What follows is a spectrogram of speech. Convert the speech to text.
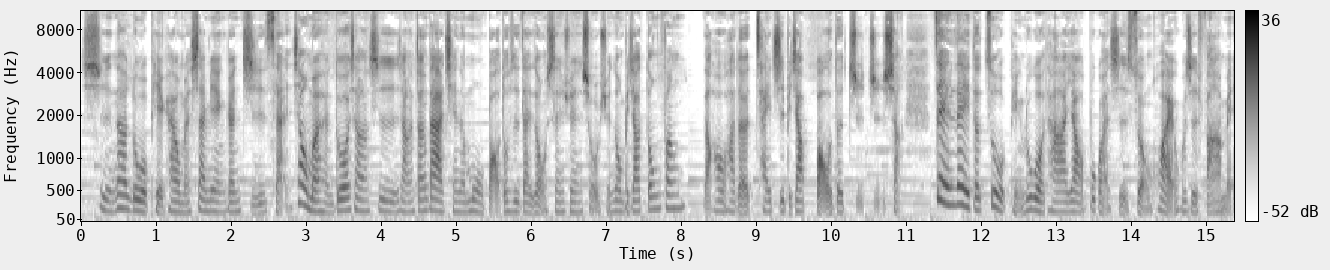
是，那如果撇开我们扇面跟纸伞，像我们很多像是像张大千的墨宝，都是在这种生宣首选这种比较东方，然后它的材质比较薄的纸质上，这一类的作品，如果它要不管是损坏或是发霉，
